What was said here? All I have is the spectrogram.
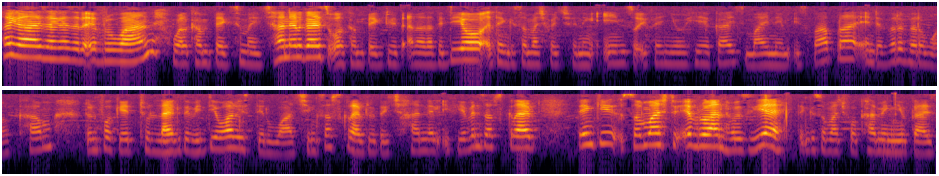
hi guys hi guys and everyone. Welcome back to my channel guys. Welcome back to another video. Thank you so much for tuning in. So if you're new here guys my name is barbara and you're very very welcome. Don't forget to like the video while you're still watching. Subscribe to the channel if you haven't subscribed. Thank you so much to everyone who's here. Thank you so much for coming you guys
